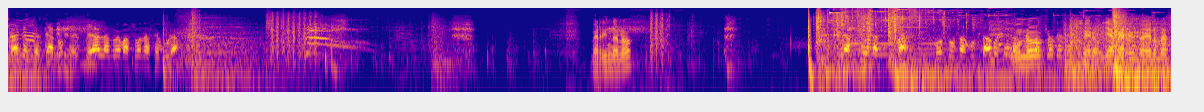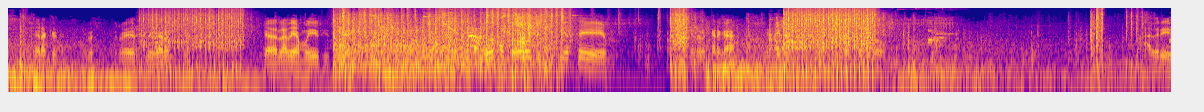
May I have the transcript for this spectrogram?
Gas acercándose. Ve a la nueva zona segura. Me rindo, ¿no? Acción activa. Costos ajustados en las Uno, cero. Ya me rindo, ya nomás. Era que re-. Ya la veía muy difícil ahí. Saludos a todos. 17. Que no me carga. Ya tienen un Madres,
